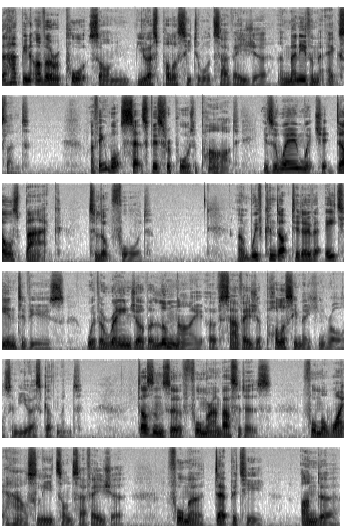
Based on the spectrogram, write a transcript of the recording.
There have been other reports on US policy towards South Asia, and many of them are excellent. I think what sets this report apart is the way in which it delves back to look forward. Um, we've conducted over 80 interviews with a range of alumni of South Asia policy-making roles in the US government. Dozens of former ambassadors, former White House leads on South Asia, former deputy under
